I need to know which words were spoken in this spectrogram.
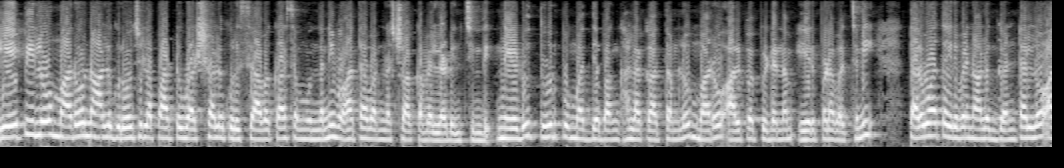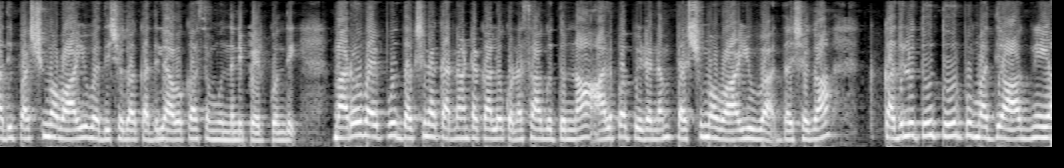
ఏపీలో మరో నాలుగు రోజుల పాటు వర్షాలు కురిసే అవకాశం ఉందని వాతావరణ శాఖ వెల్లడించింది. నేడు తూర్పు మధ్య బంగాళాఖాతంలో మరో అల్పపీడనం ఏర్పడవచ్చని తరువాత ఇరవై నాలుగు గంటల్లో అది పశ్చిమ వాయువ దిశగా కదిలే అవకాశం ఉందని పేర్కొంది. మరోవైపు దక్షిణ కర్ణాటకలో కొనసాగుతున్న అల్పపీడనం పశ్చిమ వాయువ దశగా కదులుతూ తూర్పు మధ్య ఆగ్నేయ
